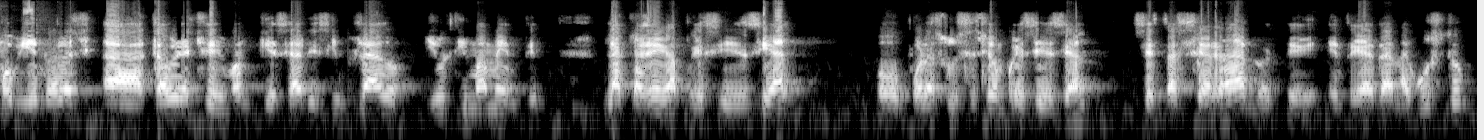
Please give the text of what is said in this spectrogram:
moviendo a, a Claudia Sheinbaum, que se ha desinflado y últimamente la carrera presidencial o por la sucesión presidencial se está cerrando entre, entre Adán Augusto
